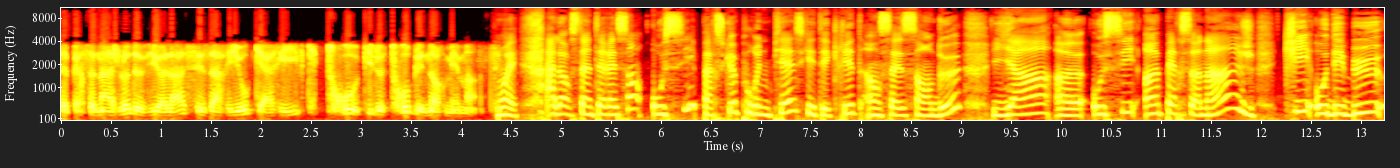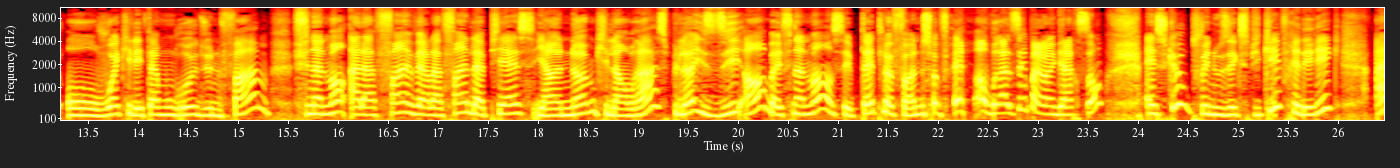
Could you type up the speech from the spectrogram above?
ce personnage-là de Viola Cesario qui arrive, qui, trou qui le trouble énormément. Ouais. Alors c'est intéressant aussi parce que pour une pièce qui est écrite en 1602, il y a euh, aussi un personnage qui au début on voit qu'il est amoureux d'une femme, finalement à la fin vers la fin de la pièce, il y a un homme qui l'embrasse, puis là il se dit ah ben finalement c'est peut-être le fun se faire embrasser par un garçon. Est-ce que vous pouvez nous expliquer Frédéric à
